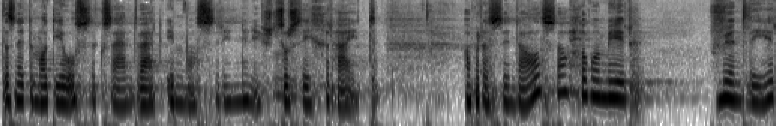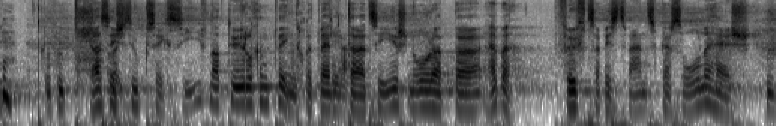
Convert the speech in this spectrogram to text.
dass nicht einmal die Aussen gesehen wer im Wasser innen ist, zur Sicherheit. Aber das sind alles Sachen, die wir müssen lernen müssen. Das ist sukzessiv natürlich entwickelt. Wenn ja. du zuerst nur eben 15 bis 20 Personen hast, mhm.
